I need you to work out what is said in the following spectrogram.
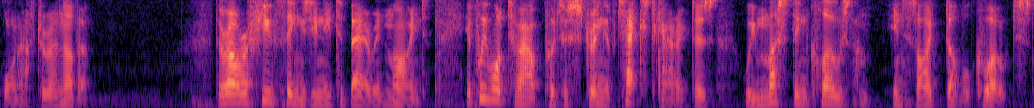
one after another. There are a few things you need to bear in mind. If we want to output a string of text characters, we must enclose them inside double quotes.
